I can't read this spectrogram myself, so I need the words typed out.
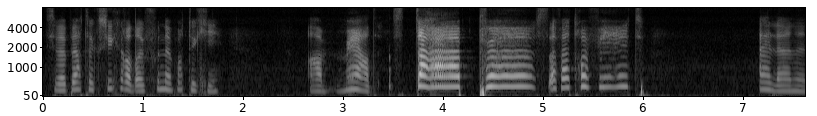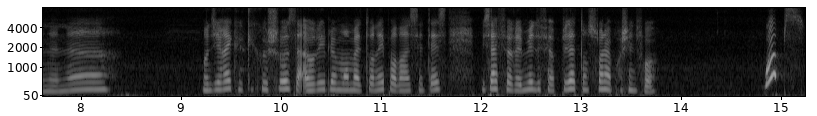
Ces vapeurs toxiques rendraient fou n'importe qui. Ah, merde. Stop! Ça va trop vite. Ah là, nanana... On dirait que quelque chose a horriblement mal tourné pendant la synthèse, mais ça ferait mieux de faire plus attention la prochaine fois. Oups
